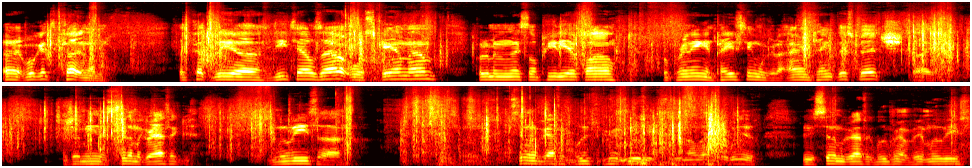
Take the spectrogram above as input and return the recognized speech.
Alright, we'll get to cutting them. Let's cut the uh, details out, we'll scan them, put them in a nice little PDF file for printing and pasting. We're gonna iron tank this bitch, like, which I mean is cinematographic movies, uh, cinematographic blueprint movies. You know, that's what we do. We do cinematographic blueprint movies.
